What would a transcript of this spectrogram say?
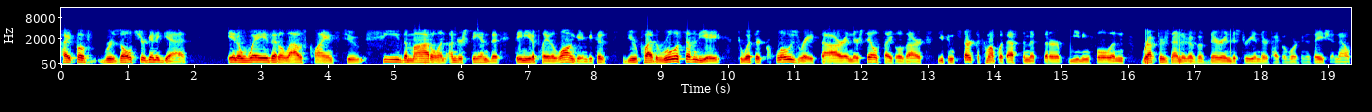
type of results you're going to get in a way that allows clients to see the model and understand that they need to play the long game. Because if you apply the rule of 78 to what their close rates are and their sales cycles are, you can start to come up with estimates that are meaningful and representative of their industry and their type of organization. Now,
